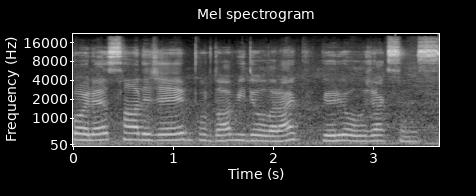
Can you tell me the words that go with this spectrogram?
Böyle sadece burada video olarak görüyor olacaksınız.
